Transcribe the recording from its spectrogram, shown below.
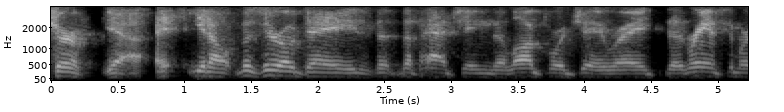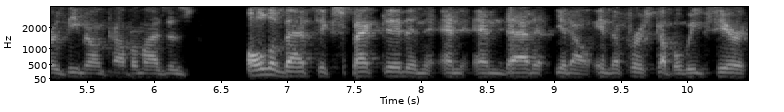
Sure. Yeah. You know, the zero days, the, the patching, the log4j, right? The ransomware, email compromises, all of that's expected. And, and, and that, you know, in the first couple weeks here,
